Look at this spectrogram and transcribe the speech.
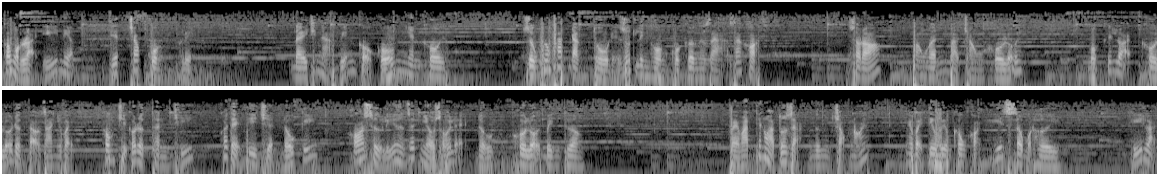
có một loại ý niệm giết chóc cuồng liệt. Đây chính là viễn cổ cố nhân khôi, dùng phương pháp đặc thù để rút linh hồn của cường giả ra khỏi. Sau đó, phong ấn vào trong khối lỗi. Một cái loại khối lỗi được tạo ra như vậy, không chỉ có được thần trí, có thể thi triển đấu kỹ, khó xử lý hơn rất nhiều so với lệ đấu khối lỗi bình thường. Vẻ mặt thiên hỏa tôn giả ngưng trọng nói, nghe vậy tiêu viêm không khỏi hít sâu một hơi khí lạnh.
